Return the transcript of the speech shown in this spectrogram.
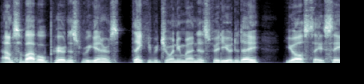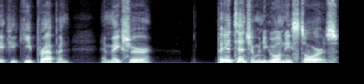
I'm Survival Preparedness for Beginners. Thank you for joining me on this video today. You all stay safe. You keep prepping and make sure, pay attention when you go in these stores.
